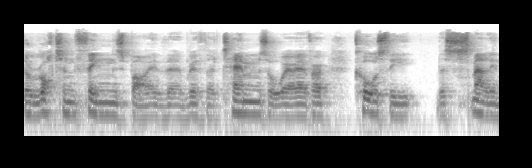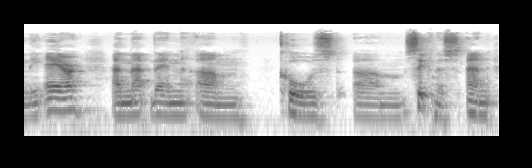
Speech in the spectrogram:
the rotten things by the River Thames or wherever caused the, the smell in the air, and that then um, caused um, sickness. And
